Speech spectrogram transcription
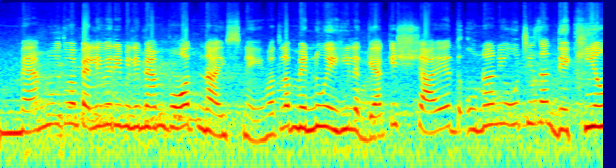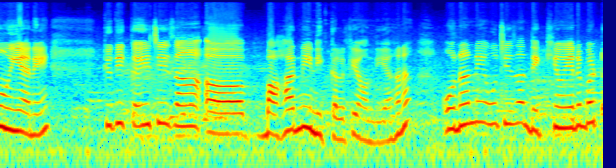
ਮੈਮ ਨੂੰ ਜਦੋਂ ਮੈਂ ਪਹਿਲੀ ਵਾਰੀ ਮਿਲੀ। ਮੈਮ ਬਹੁਤ ਨਾਈਸ ਨੇ। ਮਤਲਬ ਮੈਨੂੰ ਇਹੀ ਲੱਗਿਆ ਕਿ ਸ਼ਾਇਦ ਉਹਨਾਂ ਨੇ ਉਹ ਚੀਜ਼ਾਂ ਦੇਖੀਆਂ ਹੋਈਆਂ ਨੇ। ਕਿਉਂਕਿ ਕਈ ਚੀਜ਼ਾਂ ਬਾਹਰ ਨਹੀਂ ਨਿਕਲ ਕੇ ਆਉਂਦੀਆਂ, ਹਨਾ? ਉਹਨਾਂ ਨੇ ਉਹ ਚੀਜ਼ਾਂ ਦੇਖੀਆਂ ਹੋਈਆਂ ਨੇ ਬਟ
